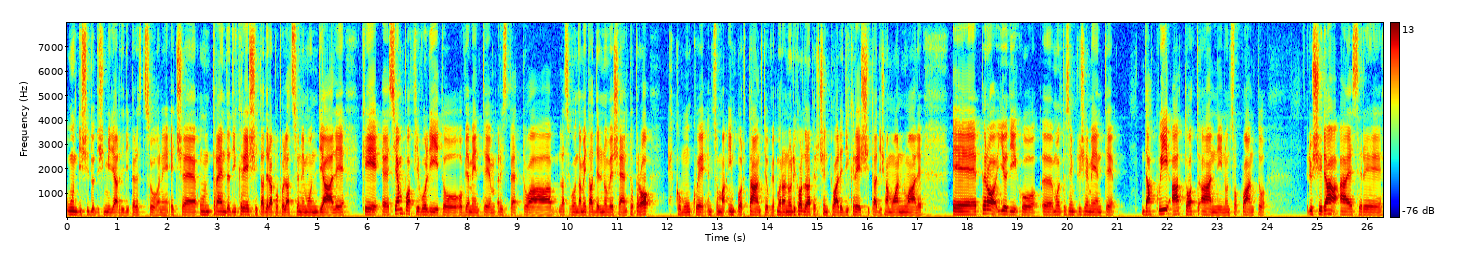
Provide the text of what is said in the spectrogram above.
11-12 miliardi di persone e c'è un trend di crescita della popolazione mondiale che eh, si è un po' affievolito ovviamente rispetto alla seconda metà del Novecento, però è comunque insomma importante. ovvia- Ora non ricordo la percentuale di crescita, diciamo, annuale. Eh, però io dico eh, molto semplicemente, da qui a tot anni, non so quanto, riuscirà a essere,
